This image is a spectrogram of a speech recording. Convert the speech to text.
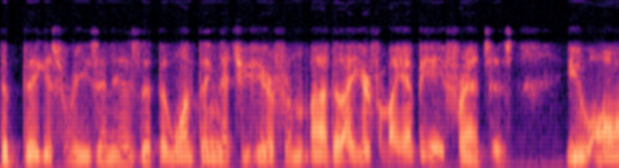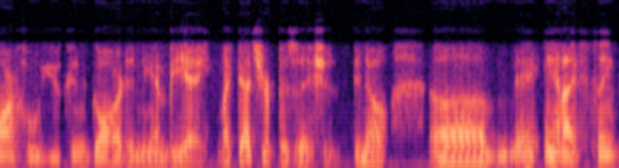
the biggest reason is that the one thing that you hear from uh, that I hear from my NBA friends is you are who you can guard in the NBA. Like that's your position, you know. Um, and I think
